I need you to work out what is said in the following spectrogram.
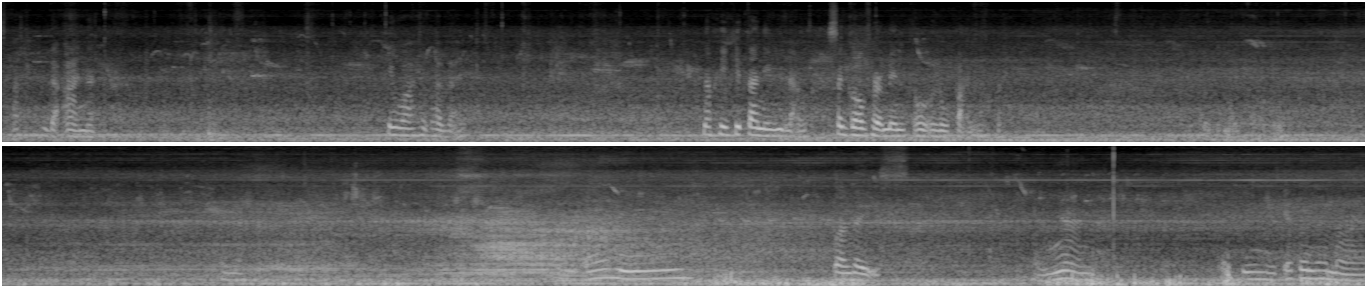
Sa daanan. Hiwa-hiwalay. Nakikitanim lang sa government tong lupa na to. Ayan. Ang aming palais. Ayan. Tahimik. Ito naman.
